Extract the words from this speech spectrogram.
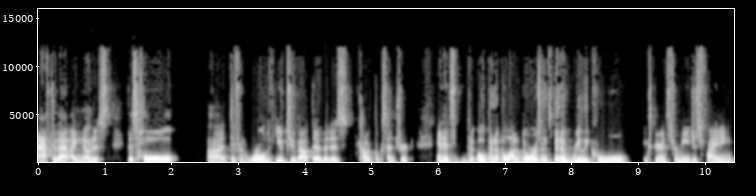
after that, I noticed this whole uh, different world of YouTube out there that is comic book centric, and it's opened up a lot of doors. And it's been a really cool experience for me just finding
